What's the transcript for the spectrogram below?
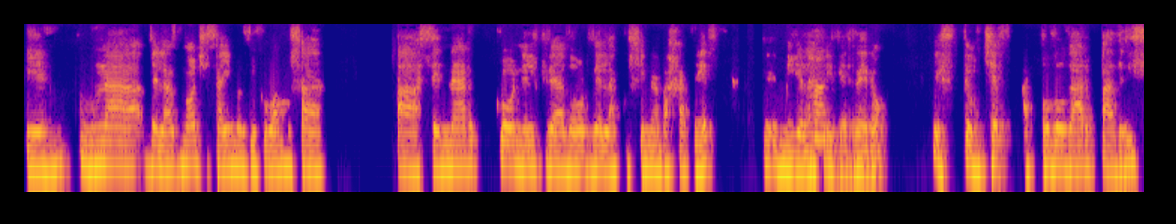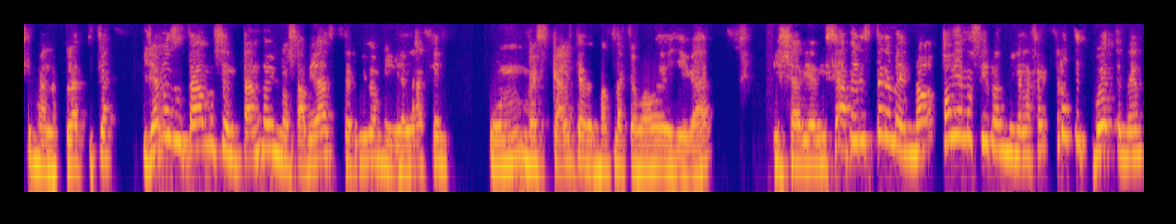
en una de las noches ahí nos dijo, vamos a, a cenar con el creador de la cocina Bajaner, eh, Miguel Ángel Guerrero, este, un chef a todo dar, padrísima la plática. Y ya nos estábamos sentando y nos había servido Miguel Ángel un mezcal que además le acababa de llegar. Y Shadia dice, a ver, espérame, no, todavía no sirve Miguel Ángel, creo que voy a tener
